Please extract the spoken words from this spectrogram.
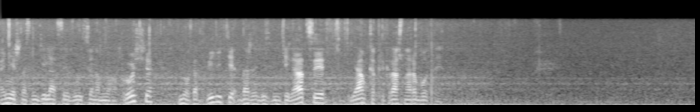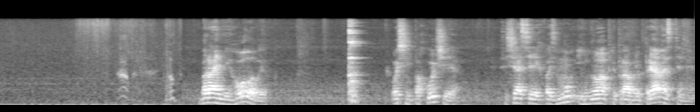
Конечно, с вентиляцией будет все намного проще, но, как видите, даже без вентиляции ямка прекрасно работает. Бараньи головы очень пахучие. Сейчас я их возьму и немного приправлю пряностями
